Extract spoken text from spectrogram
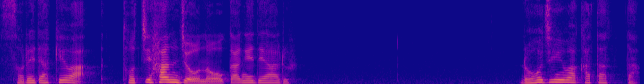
それだけは土地繁盛のおかげである。老人は語った。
